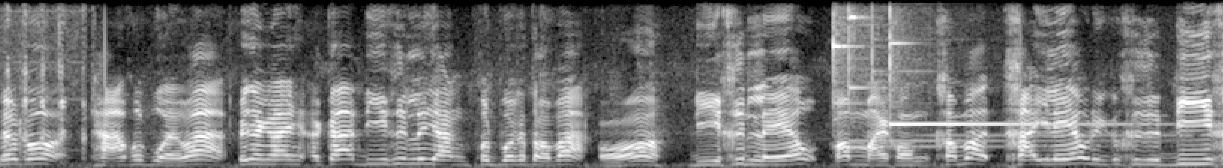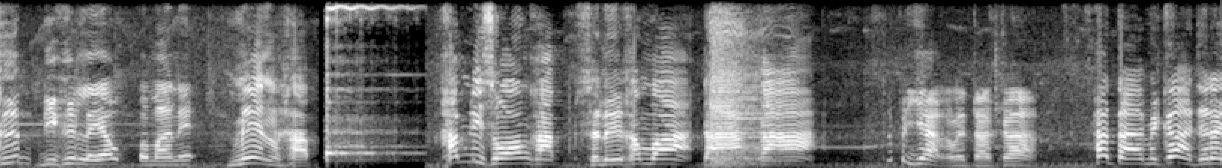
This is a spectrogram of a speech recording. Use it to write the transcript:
แล้วก็ถามคนป่วยว่าเป็นยังไงอาการดีขึ้นหรือยัง คนป่วยก็ตอบว่า อ๋อ ดีขึ้นแล้วความหมายของคำว่าใครแล้วนี่ก็คือดีขึ้นดีขึ้นแล้วประมาณนี้แม่นครับ คำที่สองครับ เสนอคำว่าตากาถ้าไปยากอะไรตากล้า ถ้าตายไม่กล้าจะได้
